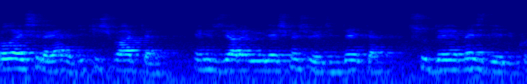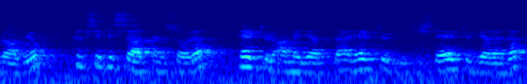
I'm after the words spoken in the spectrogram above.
Dolayısıyla yani dikiş varken, henüz yara iyileşme sürecindeyken su değmez diye bir kural yok. 48 saatten sonra her tür ameliyatta, her tür dikişte, her tür yarada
